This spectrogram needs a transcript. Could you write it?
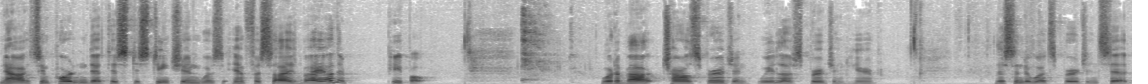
Now, it's important that this distinction was emphasized by other people. What about Charles Spurgeon? We love Spurgeon here. Listen to what Spurgeon said.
